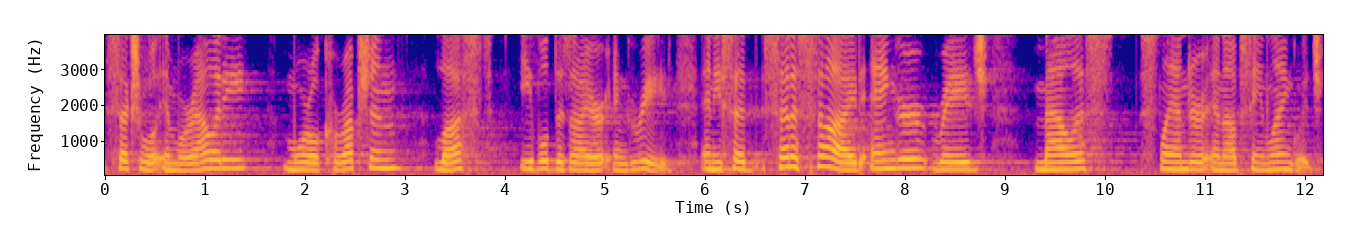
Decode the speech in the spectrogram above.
sexual immorality, moral corruption, lust, evil desire, and greed. And he said, Set aside anger, rage, malice, slander, and obscene language.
